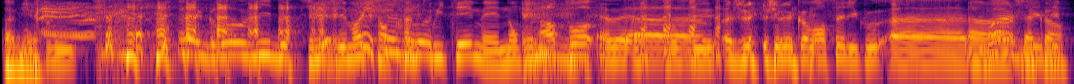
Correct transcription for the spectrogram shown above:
Pas mieux. C'est un gros vide. Excusez-moi, je suis en train de tweeter, mais non plus. Alors pour, Ah euh, je, je vais commencer du coup. Euh, Ah, moi, je les, d'accord. ai-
